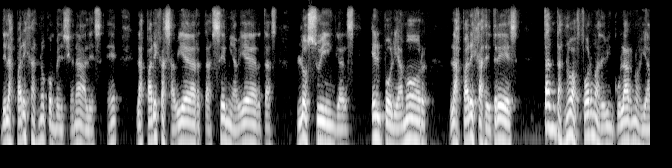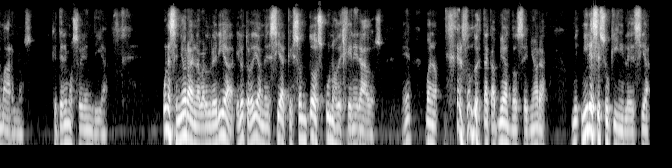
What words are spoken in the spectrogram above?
de las parejas no convencionales, ¿eh? las parejas abiertas, semiabiertas, los swingers, el poliamor, las parejas de tres, tantas nuevas formas de vincularnos y amarnos que tenemos hoy en día. Una señora en la verdulería el otro día me decía que son todos unos degenerados. ¿eh? Bueno, el mundo está cambiando, señora. Mire ese zucchini, le decía.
